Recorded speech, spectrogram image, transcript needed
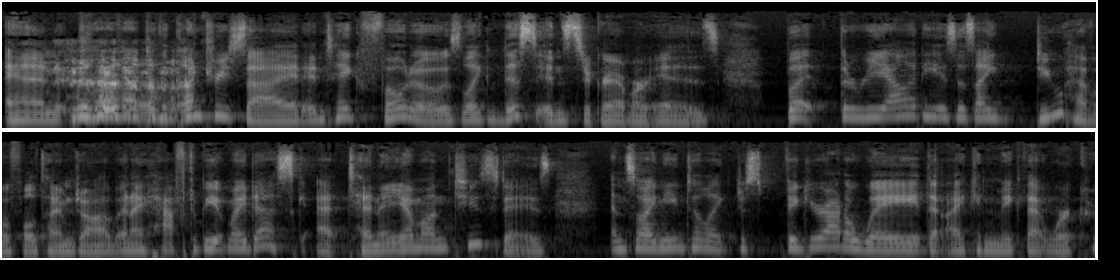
and drive out to the countryside and take photos like this Instagrammer is. But the reality is, is I do have a full time job and I have to be at my desk at 10 a.m. on Tuesdays. And so I need to like just figure out a way that I can make that work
